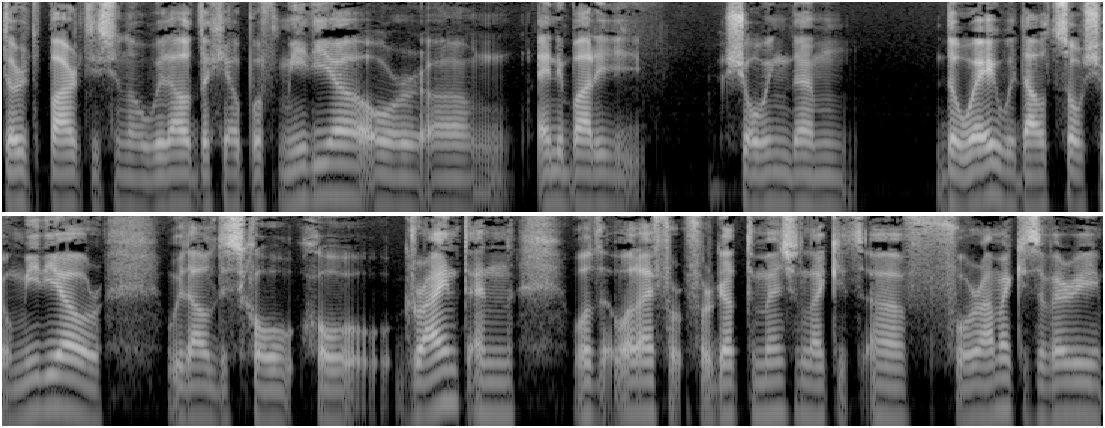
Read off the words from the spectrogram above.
third parties you know without the help of media or um, anybody showing them the way without social media or without this whole whole grind. And what what I for, forgot to mention, like it's uh, for Amek is a very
